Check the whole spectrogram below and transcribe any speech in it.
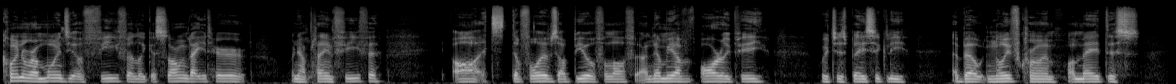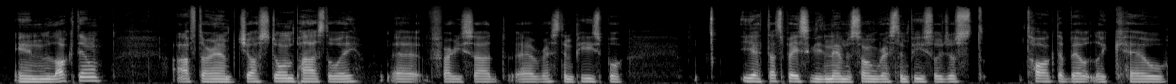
kind of reminds you of FIFA, like a song that you'd hear when you're playing FIFA. Oh, it's the vibes are beautiful off it, and then we have R.I.P., which is basically about knife crime. I made this in lockdown after um, Josh Dunne passed away. Uh, very sad. Uh, rest in peace. But yeah, that's basically the name of the song. Rest in peace. So I just talked about like how,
